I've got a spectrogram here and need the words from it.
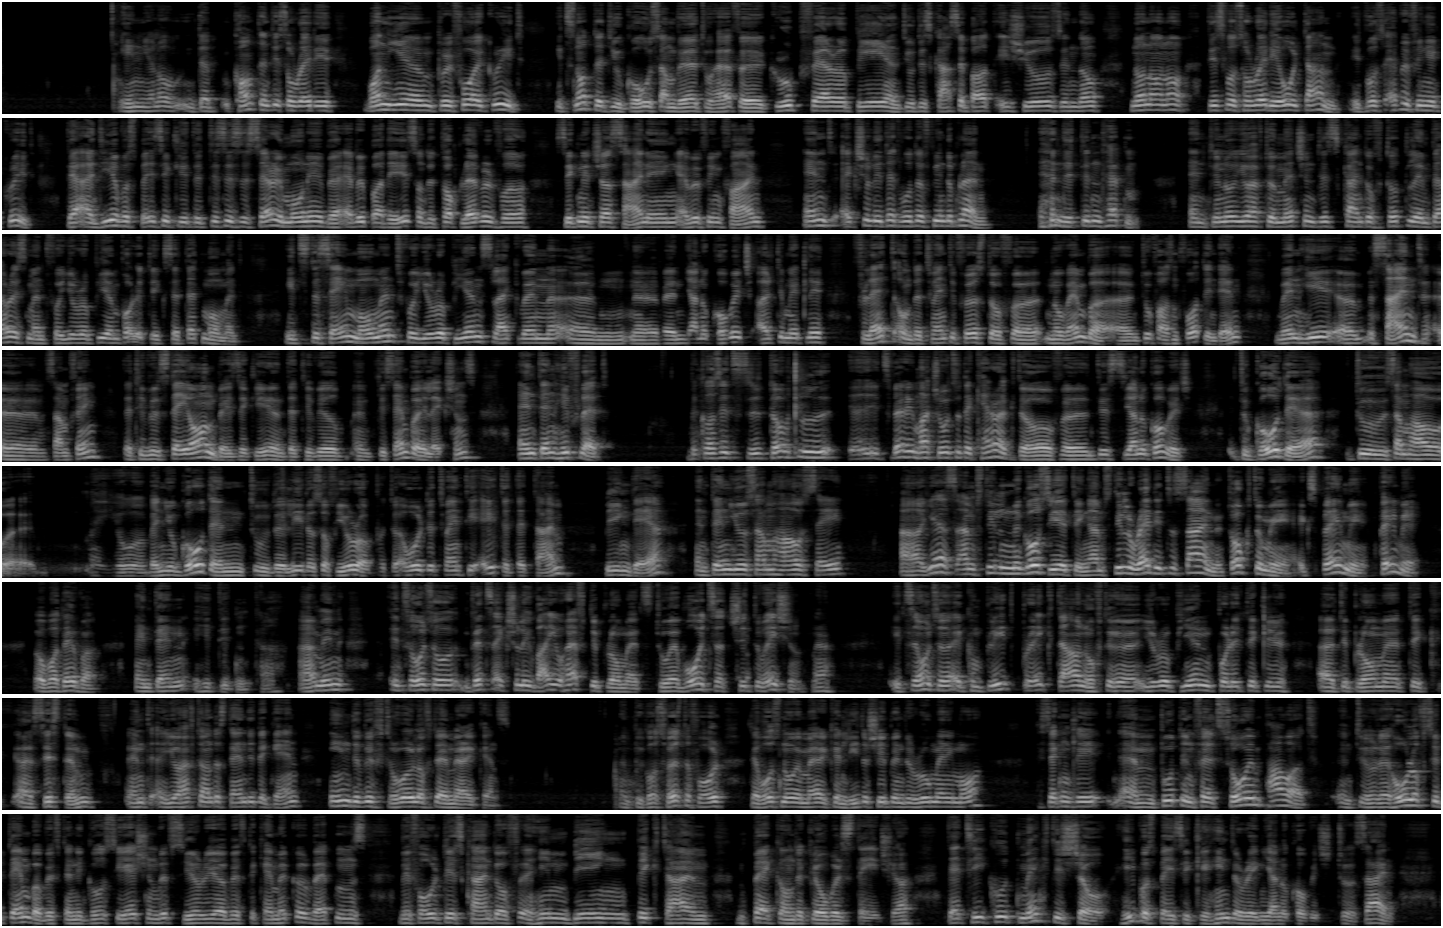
In, you know, the content is already one year before agreed. It's not that you go somewhere to have a group therapy and you discuss about issues and no, no, no, no. This was already all done. It was everything agreed. The idea was basically that this is a ceremony where everybody is on the top level for signature signing, everything fine. And actually that would have been the plan. And it didn't happen. And you know, you have to imagine this kind of total embarrassment for European politics at that moment. It's the same moment for Europeans like when um, uh, when Yanukovych ultimately fled on the 21st of uh, November uh, 2014. Then when he um, signed uh, something that he will stay on basically and that he will um, December elections, and then he fled because it's the total. Uh, it's very much also the character of uh, this Yanukovych to go there to somehow you when you go then to the leaders of Europe, to all the 28 at that time, being there, and then you somehow say, uh, yes, I'm still negotiating, I'm still ready to sign, talk to me, explain me, pay me, or whatever. And then he didn't. Huh? I mean, it's also, that's actually why you have diplomats, to avoid such situation. It's also a complete breakdown of the European political uh, diplomatic uh, system and you have to understand it again in the withdrawal of the Americans. And Because, first of all, there was no American leadership in the room anymore. Secondly, um, Putin felt so empowered into the whole of September with the negotiation with Syria, with the chemical weapons, with all this kind of uh, him being big time back on the global stage, yeah, that he could make this show. He was basically hindering Yanukovych to sign.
